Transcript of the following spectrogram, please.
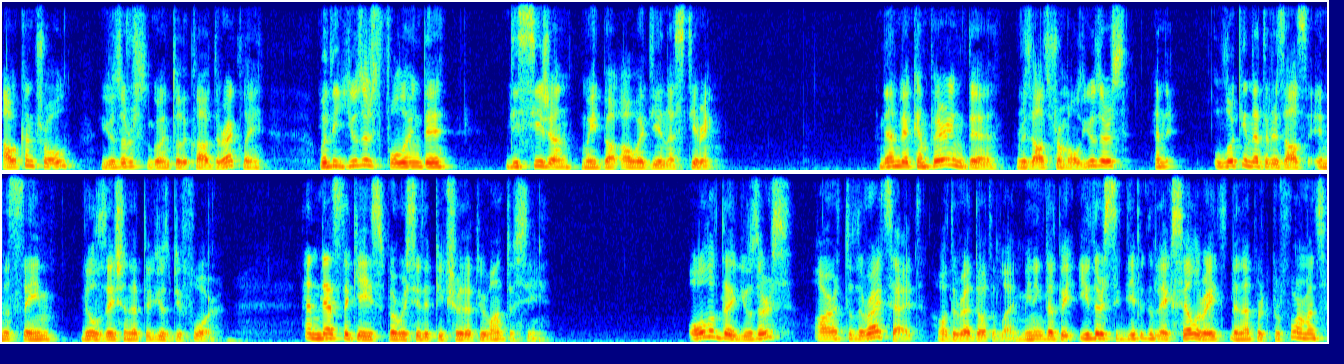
our control, users going to the cloud directly, with the users following the decision made by our DNS steering. Then we're comparing the results from all users and looking at the results in the same visualization that we used before. And that's the case where we see the picture that we want to see. All of the users are to the right side of the red dotted line, meaning that we either significantly accelerate the network performance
